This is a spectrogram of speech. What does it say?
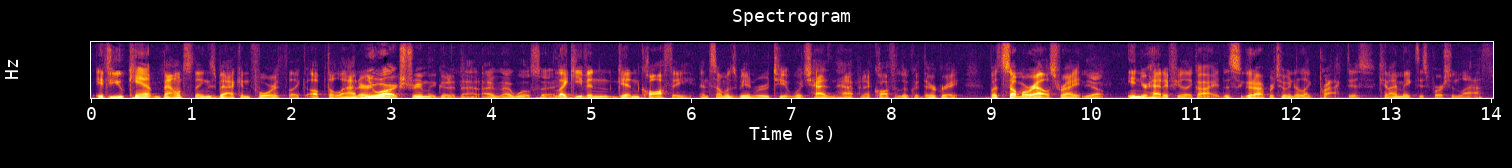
if you can't bounce things back and forth like up the ladder, You are extremely good at that. I, I will say. like even getting coffee and someone's being rude to you, which hasn't happened at Coffee Liquid, they're great. But somewhere else, right? Yep. In your head, if you're like, all right, this is a good opportunity to like practice. Can I make this person laugh?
